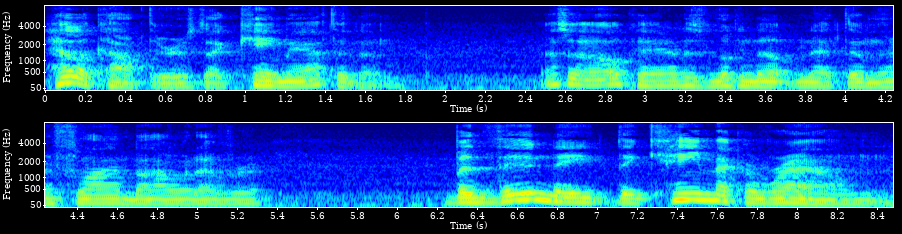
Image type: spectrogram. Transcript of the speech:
helicopters that came after them. I said, okay, I'm just looking up at them. They're flying by, whatever. But then they they came back around,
